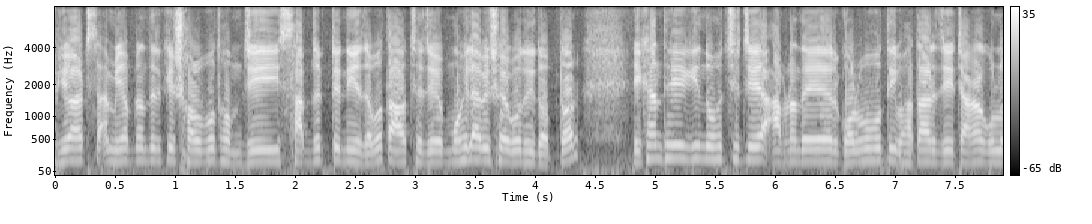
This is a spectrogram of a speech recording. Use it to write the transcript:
ভিউয়ার্স, আমি আপনাদেরকে সর্বপ্রথম যেই সাবজেক্টে নিয়ে যাব তা হচ্ছে যে মহিলা বিষয়ক অধিদপ্তর। এখান থেকে কিন্তু হচ্ছে যে আপনাদের গর্ভবতী ভাতার যে টাকাগুলো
